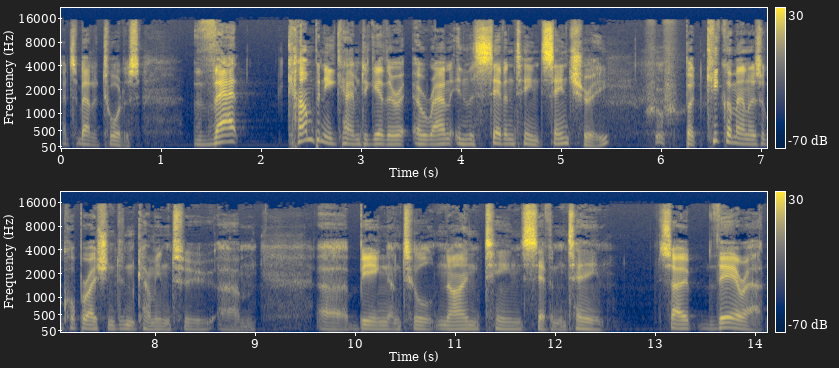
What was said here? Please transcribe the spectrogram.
that's about a tortoise. That company came together around in the 17th century, but Kikkoman as a corporation didn't come into um, uh, being until 1917. So they're out.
